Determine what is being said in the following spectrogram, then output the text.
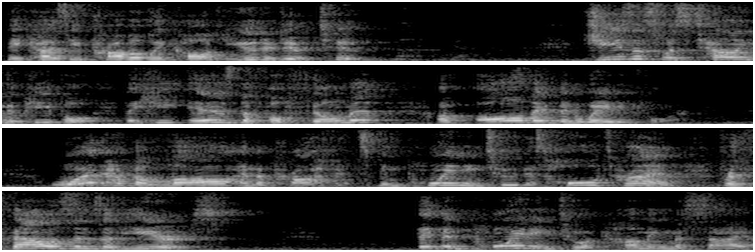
because he probably called you to do it too. Jesus was telling the people that he is the fulfillment of all they've been waiting for. What have the law and the prophets been pointing to this whole time for thousands of years? They've been pointing to a coming Messiah,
